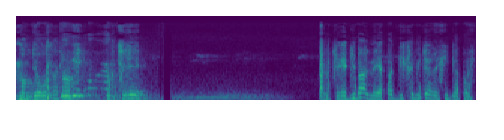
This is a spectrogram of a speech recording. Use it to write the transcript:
Il manque 0,50. Pour tirer. Faut tirer 10 balles, mais y a pas de distributeur ici de la poste.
